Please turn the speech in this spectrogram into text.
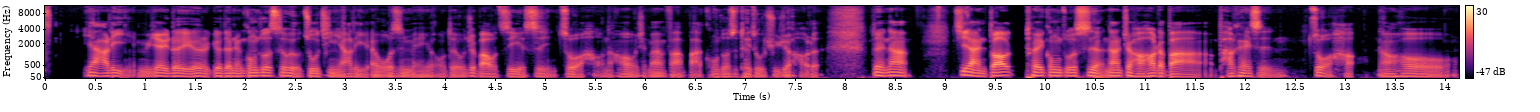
压力。有的有有的人工作室会有租金压力，而我是没有。对我就把我自己的事情做好，然后想办法把工作室推出去就好了。对，那既然都要推工作室，那就好好的把 p a c k a g e 做好，然后。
